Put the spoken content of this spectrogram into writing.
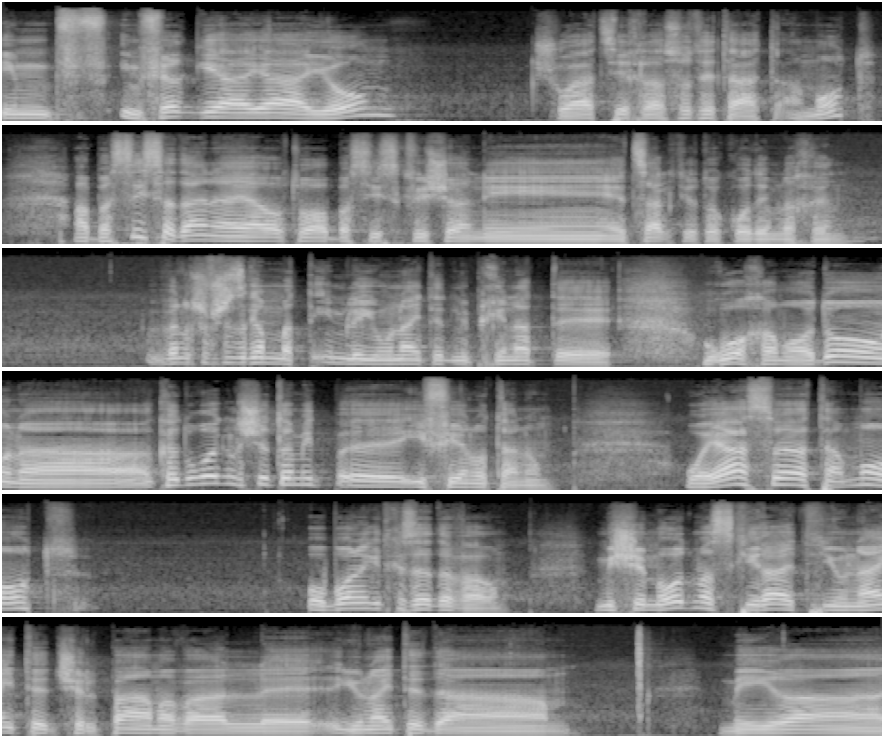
אם, אם פרגי היה היום, כשהוא היה צריך לעשות את ההתאמות, הבסיס עדיין היה אותו הבסיס כפי שאני הצגתי אותו קודם לכן. ואני חושב שזה גם מתאים ליונייטד מבחינת uh, רוח המועדון, הכדורגל שתמיד uh, אפיין אותנו. הוא היה עושה התאמות, או בוא נגיד כזה דבר, מי שמאוד מזכירה את יונייטד של פעם, אבל יונייטד אה, המהירה,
